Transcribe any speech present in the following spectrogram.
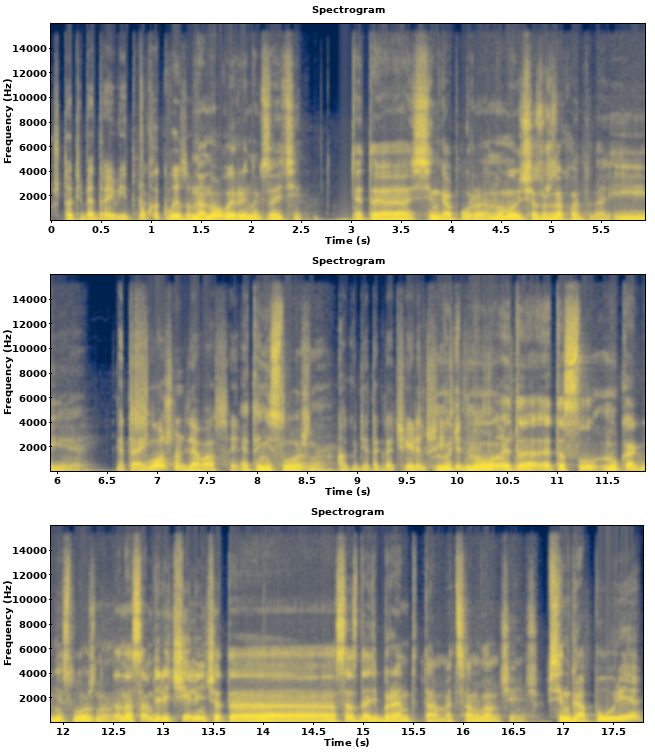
Что тебя драйвит? Ну, как вызов. На новый рынок зайти. Это Сингапура. Ну, мы сейчас уже заходим туда. И Это Китай. сложно для вас? Это несложно. А где тогда челлендж? Ну, это ну, это, это, сл- ну, как бы несложно. На самом деле, челлендж – это создать бренд там. Это самый главный челлендж. В Сингапуре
